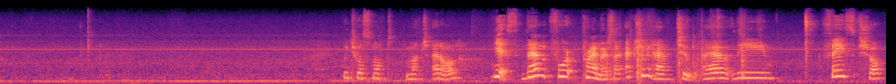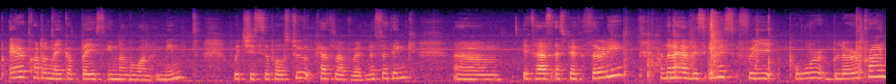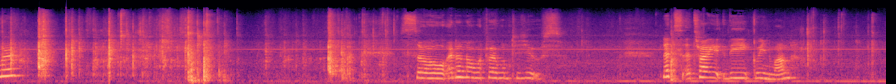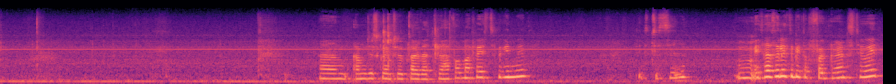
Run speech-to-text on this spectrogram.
Which was not much at all. Yes, then for primers I actually have two. I have the Face Shop Air Cotton Makeup Base in number one Mint. Which is supposed to cancel out redness I think. Um, it has SPF 30 and then I have this Innisfree Pore Blur Primer. So I don't know what do I want to use. Let's uh, try the green one. And I'm just going to apply that to half of my face to begin with. Just to see mm, it has a little bit of fragrance to it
